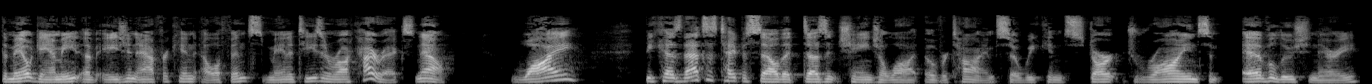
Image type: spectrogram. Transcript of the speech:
the male gamete of Asian, African elephants, manatees, and rock hyrax. Now, why? Because that's a type of cell that doesn't change a lot over time. So we can start drawing some evolutionary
